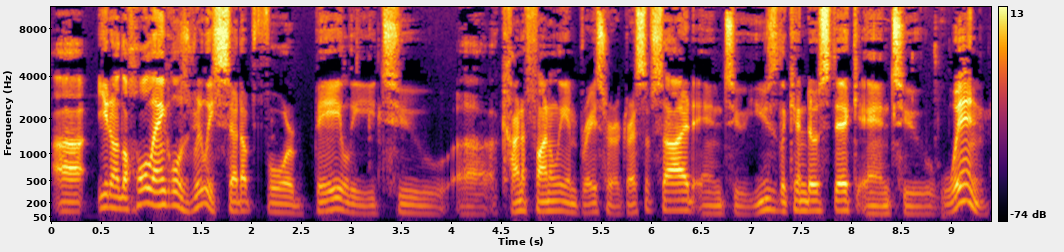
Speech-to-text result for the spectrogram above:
uh, you know, the whole angle is really set up for Bayley to, uh, kind of finally embrace her aggressive side and to use the kendo stick and to win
